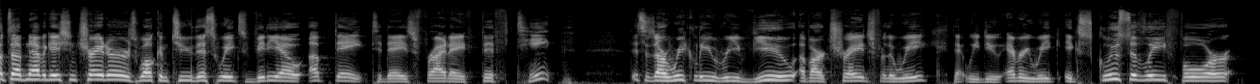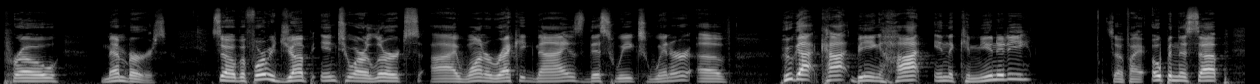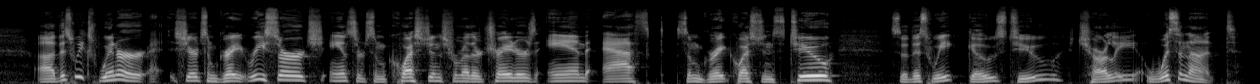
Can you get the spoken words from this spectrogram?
What's up, navigation traders? Welcome to this week's video update. Today's Friday 15th. This is our weekly review of our trades for the week that we do every week exclusively for pro members. So, before we jump into our alerts, I want to recognize this week's winner of Who Got Caught Being Hot in the Community. So, if I open this up, uh, this week's winner shared some great research, answered some questions from other traders, and asked some great questions too. So this week goes to Charlie Wissenant.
